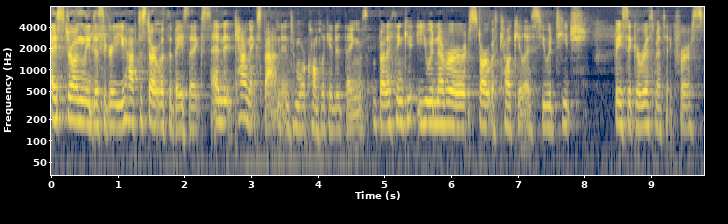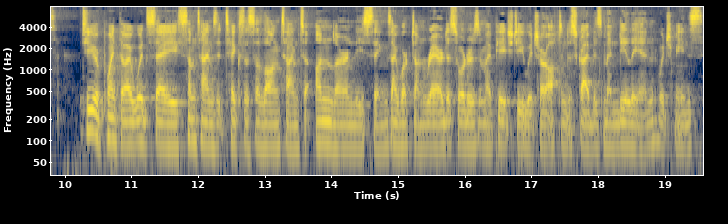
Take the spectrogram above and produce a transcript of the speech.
I strongly disagree. You have to start with the basics, and it can expand into more complicated things. But I think you would never start with calculus. You would teach basic arithmetic first. To your point, though, I would say sometimes it takes us a long time to unlearn these things. I worked on rare disorders in my PhD, which are often described as Mendelian, which means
